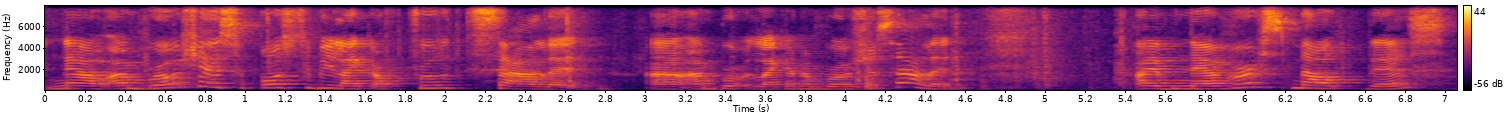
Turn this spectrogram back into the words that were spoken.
Now ambrosia is supposed to be like a fruit salad uh, like an ambrosia salad. I've never smelt this.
